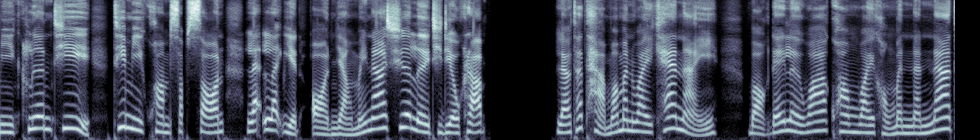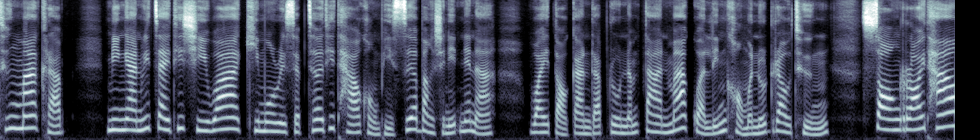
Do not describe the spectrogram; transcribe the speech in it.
มีเคลื่อนที่ที่มีความซับซ้อนและละเอียดอ่อนอย่างไม่น่าเชื่อเลยทีเดียวครับแล้วถ้าถามว่ามันไวแค่ไหน บอกได้เลยว่าความไวของมันนั้นน่าทึ่งมากครับ มีงานวิจัยที่ชี้ว่าคีโมรีเซปเตอร์ที่เท้าของผีเสื้อบางชนิดเนี่ยนะ ไวต่อการรับรู้น้ำตาลมากกว่าลิ้นของมนุษย์เราถึง 200 เท่า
